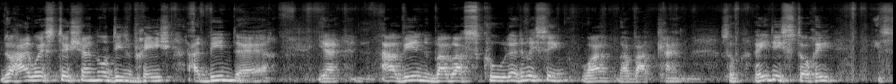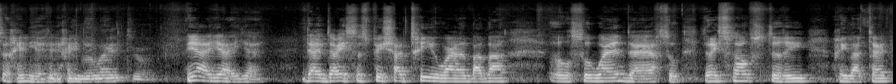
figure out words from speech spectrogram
the highway station on this bridge. I've been there. Yeah, I've been Baba's school and everything while Baba came. So read this story. It's really, You really relate to it. yeah, yeah, yeah. There, there is a special tree where Baba also went there, so there is some story related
